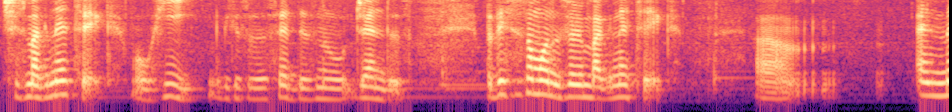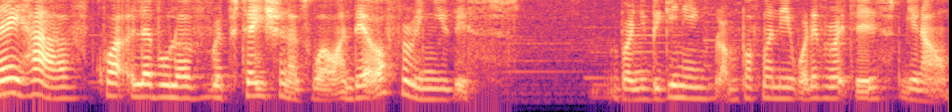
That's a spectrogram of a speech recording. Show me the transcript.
She's magnetic, or he, because as I said, there's no genders. But this is someone who's very magnetic. Um, and may have quite a level of reputation as well, and they're offering you this brand new beginning, lump of money, whatever it is, you know,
